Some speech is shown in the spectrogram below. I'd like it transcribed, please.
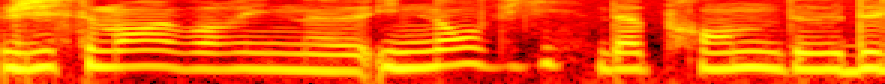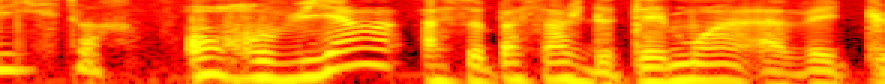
justement avoir une, une envie d'apprendre de, de l'histoire. On revient à ce passage de témoin avec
